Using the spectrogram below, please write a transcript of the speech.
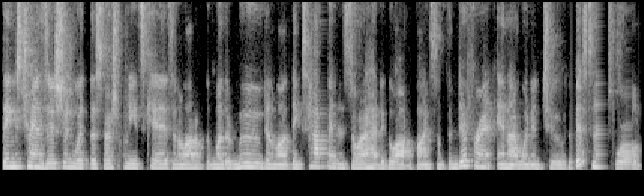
things transitioned with the special needs kids and a lot of the mother moved and a lot of things happened. And so I had to go out and find something different. And I went into the business world,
